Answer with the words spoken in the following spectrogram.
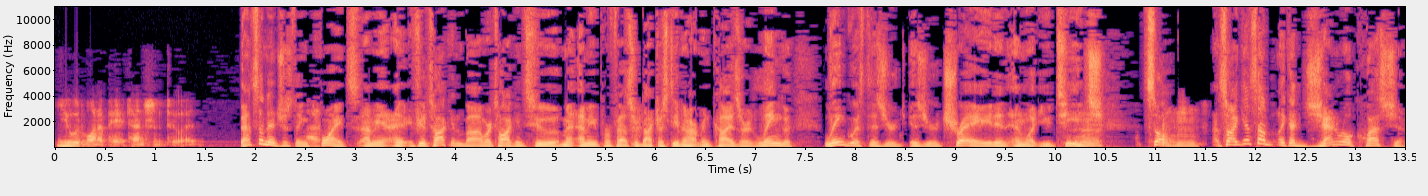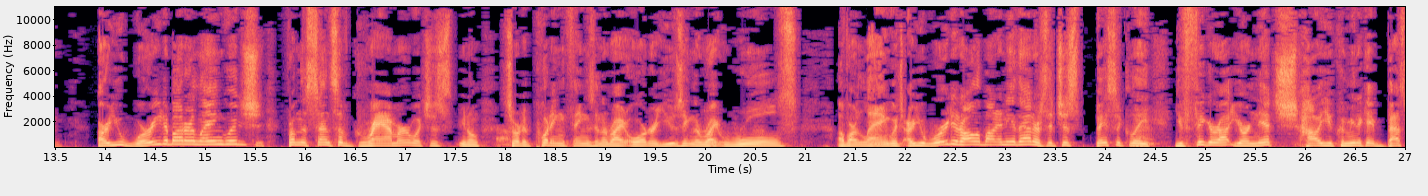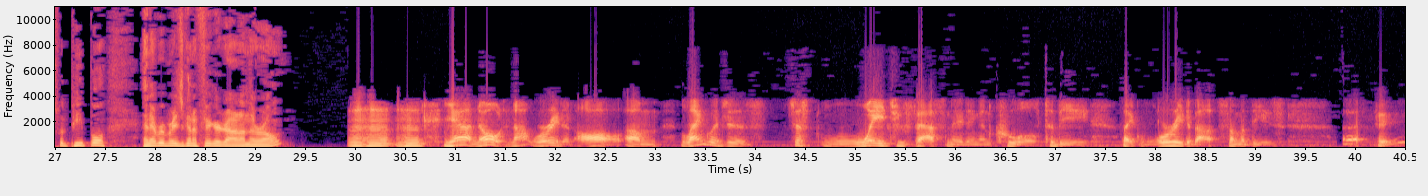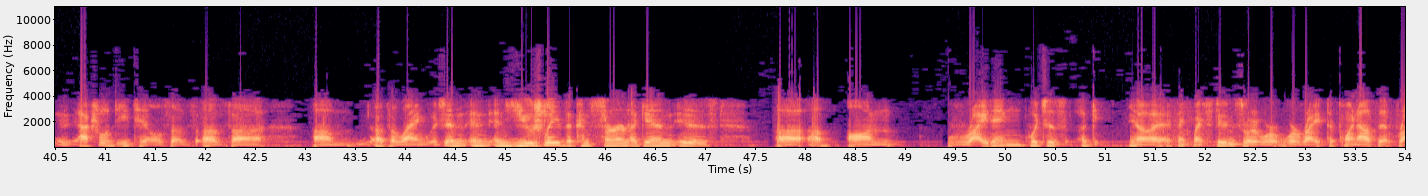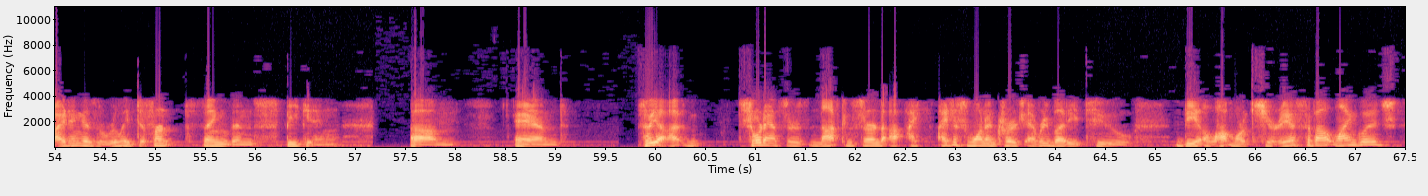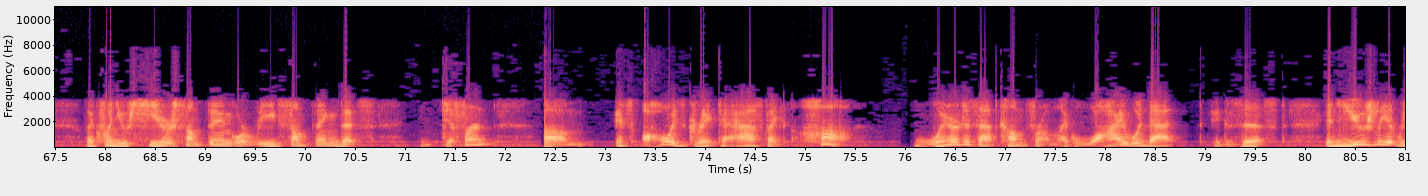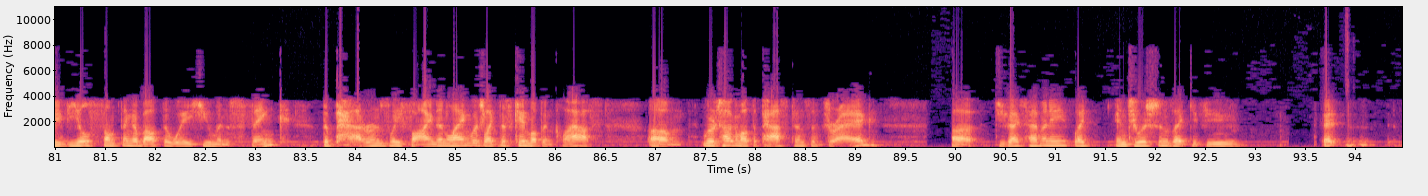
you would want to pay attention to it. That's an interesting point. I mean, if you're talking about, we're talking to MU professor Dr. Stephen Hartman Keiser. Lingu- linguist is your is your trade and, and what you teach. Mm-hmm. So, mm-hmm. so I guess I'm like a general question. Are you worried about our language from the sense of grammar, which is, you know, sort of putting things in the right order, using the right rules of our language? Are you worried at all about any of that? Or is it just basically you figure out your niche, how you communicate best with people, and everybody's going to figure it out on their own? Mm-hmm, mm-hmm. Yeah, no, not worried at all. Um, language is just way too fascinating and cool to be like worried about some of these actual details of, of, uh, um, of the language. And, and, and usually the concern, again, is uh, on writing, which is, you know, I think my students were, were, were, right to point out that writing is a really different thing than speaking. Um, and so, yeah, short answer is not concerned. I, I just want to encourage everybody to be a lot more curious about language. Like when you hear something or read something that's different, um, it's always great to ask, like, huh, where does that come from? Like, why would that exist? And usually it reveals something about the way humans think, the patterns we find in language. Like this came up in class. Um, we were talking about the past tense of drag. Uh, do you guys have any like intuitions? Like if you, it,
